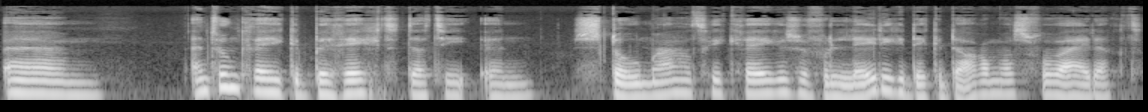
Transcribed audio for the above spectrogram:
Um, en toen kreeg ik het bericht dat hij een stoma had gekregen. Zijn volledige dikke darm was verwijderd.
